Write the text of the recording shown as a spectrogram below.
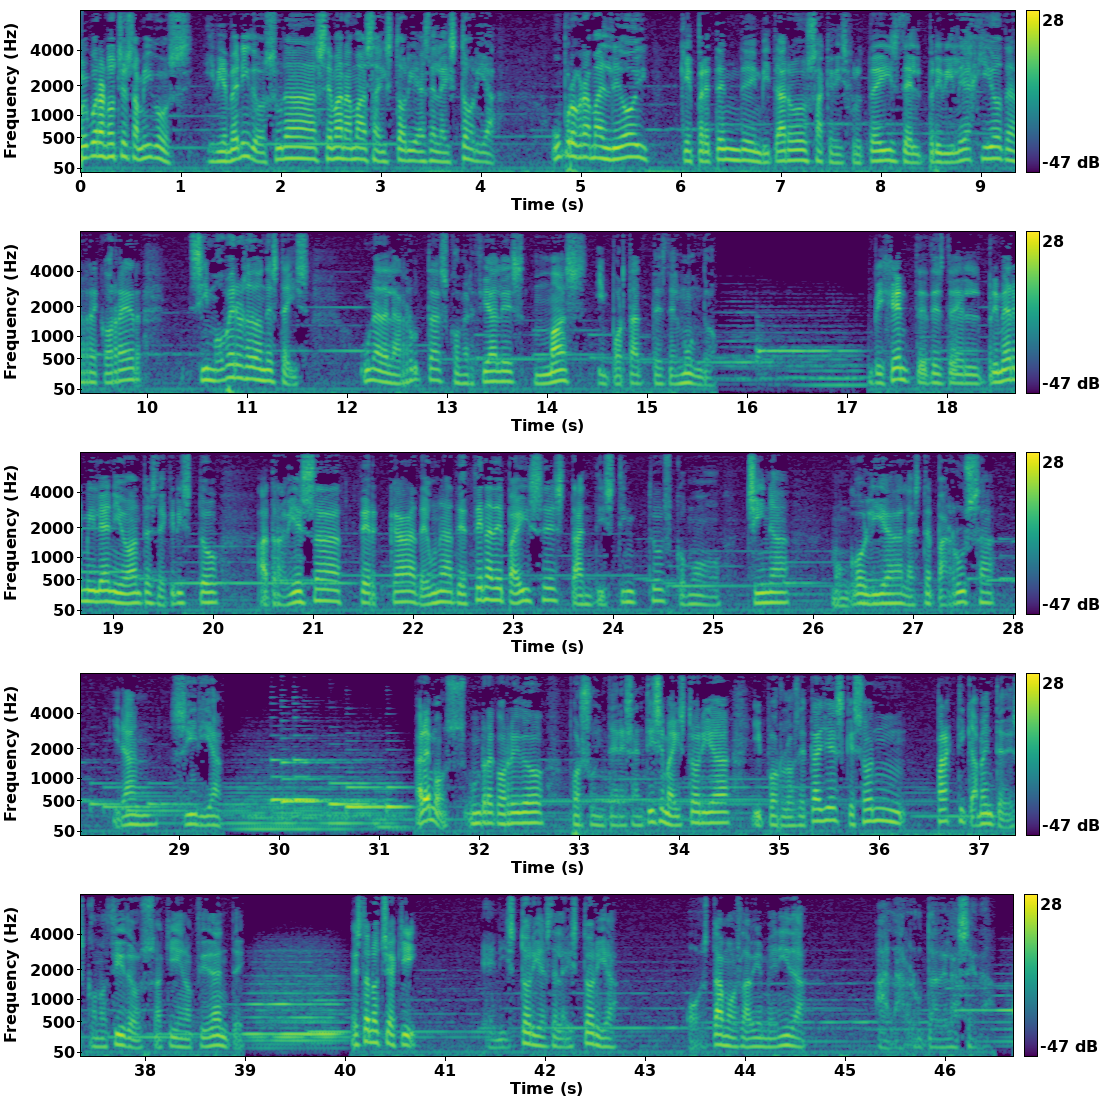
Muy buenas noches amigos y bienvenidos una semana más a Historias de la Historia, un programa el de hoy que pretende invitaros a que disfrutéis del privilegio de recorrer, sin moveros de donde estéis, una de las rutas comerciales más importantes del mundo. Vigente desde el primer milenio antes de Cristo, atraviesa cerca de una decena de países tan distintos como China, Mongolia, la estepa rusa, Irán, Siria. Haremos un recorrido por su interesantísima historia y por los detalles que son prácticamente desconocidos aquí en Occidente. Esta noche aquí, en Historias de la Historia, os damos la bienvenida a la Ruta de la Seda.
